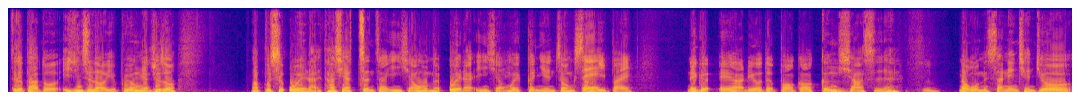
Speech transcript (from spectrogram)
这个大家都已经知道，也不用讲，就是说它不是未来，它现在正在影响我们，未来影响会更严重。上礼拜。那个 AR 六的报告更吓死人。嗯，那我们三年前就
